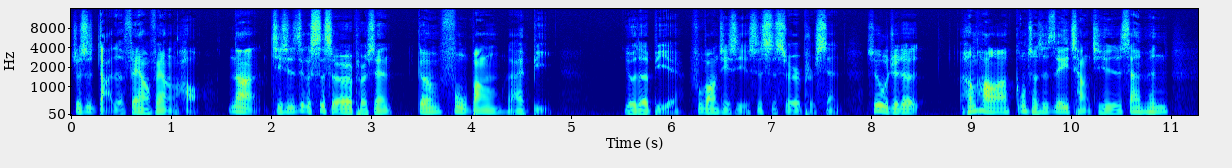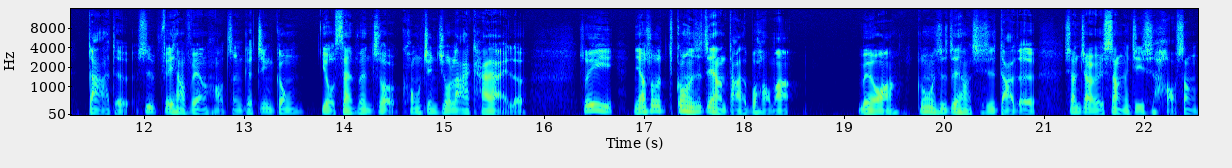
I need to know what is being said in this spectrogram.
就是打的非常非常好。那其实这个四十二 percent 跟富邦来比有的比，富邦其实也是四十二 percent，所以我觉得很好啊。工程师这一场其实三分打的是非常非常好，整个进攻有三分之后，空间就拉开来了。所以你要说工程师这场打的不好吗？没有啊，工程师这场其实打的相较于上一季是好上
